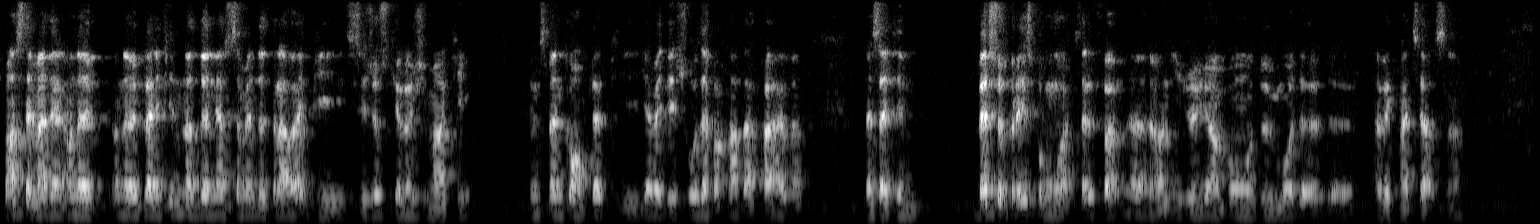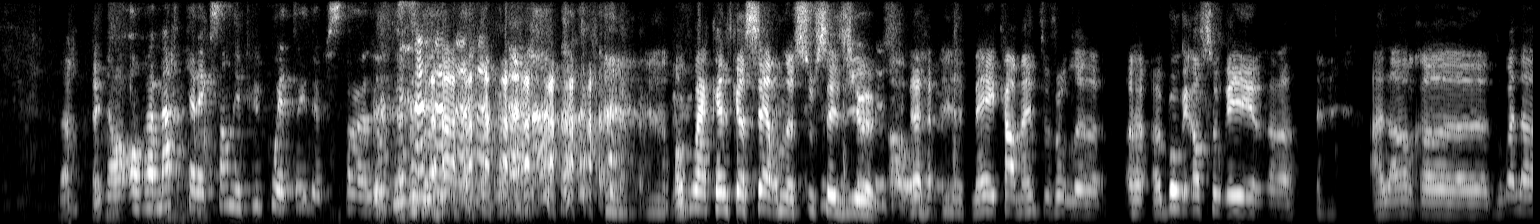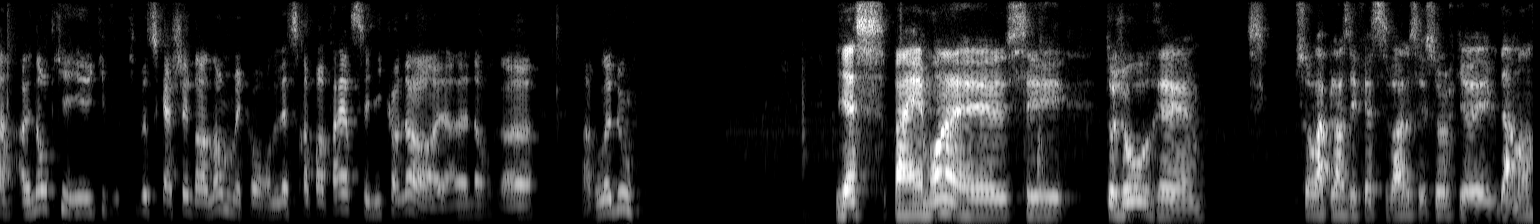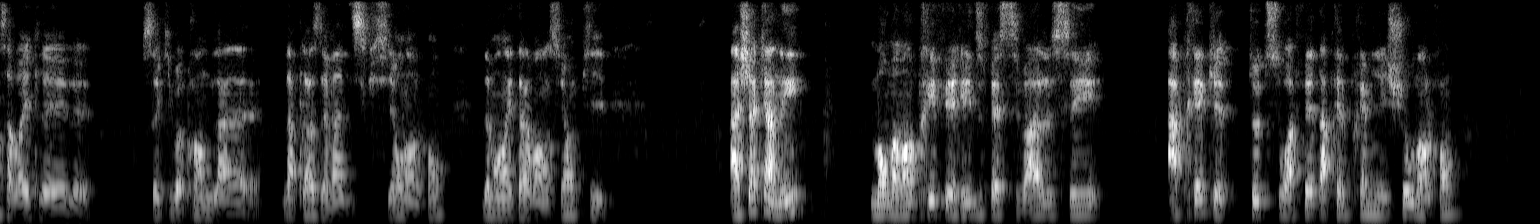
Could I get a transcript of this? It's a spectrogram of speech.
pense que on avait, on avait planifié notre dernière semaine de travail, puis c'est juste que là, j'ai manqué une semaine complète, puis il y avait des choses importantes à faire. Ben, ça a été une belle surprise pour moi, c'était le fun. Euh, j'ai eu un bon deux mois de, avec Mathias. Hein. on remarque qu'Alexandre est plus couetté depuis ce temps-là. on voit quelques cernes sous ses yeux, ah mais quand même toujours un, beau grand sourire. Alors, euh, voilà, un autre qui, veut se cacher dans l'ombre, mais qu'on ne laissera pas faire, c'est Nicolas. Alors, euh, parle-nous. Yes, ben moi, euh, c'est toujours sur la place des festivals. C'est sûr que, évidemment, ça va être le, ce qui va prendre la, place de ma discussion, dans le fond, de mon intervention. Puis, à chaque année, mon moment préféré du festival, c'est après que tout soit fait, après le premier show, dans le fond,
